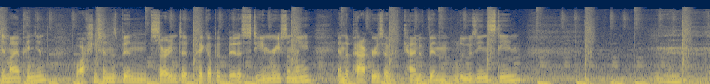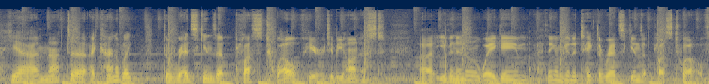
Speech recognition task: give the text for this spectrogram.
in my opinion. Washington's been starting to pick up a bit of steam recently, and the Packers have kind of been losing steam. Yeah, I'm not. Uh, I kind of like the Redskins at plus 12 here, to be honest. Uh, even in an away game, I think I'm going to take the Redskins at plus 12.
